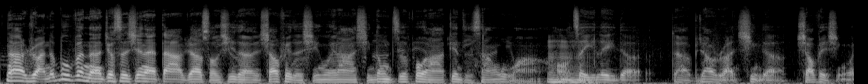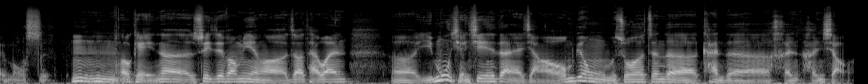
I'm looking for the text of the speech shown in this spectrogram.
那软的部分呢，就是现在大家比较熟悉的消费者行为啦、行动支付啦、电子商务啊，哦这一类的。的比较软性的消费行为模式。嗯嗯，OK，那所以这方面啊，知道台湾，呃，以目前现阶段来讲哦，我们不用说真的看得很很小，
